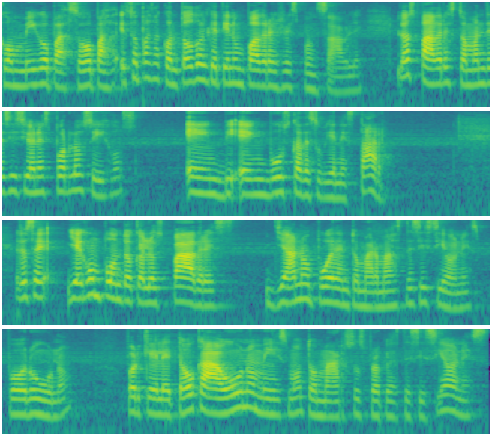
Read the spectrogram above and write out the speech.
Conmigo pasó, pa- eso pasa con todo el que tiene un padre responsable. Los padres toman decisiones por los hijos en, en busca de su bienestar. Entonces llega un punto que los padres ya no pueden tomar más decisiones por uno, porque le toca a uno mismo tomar sus propias decisiones.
